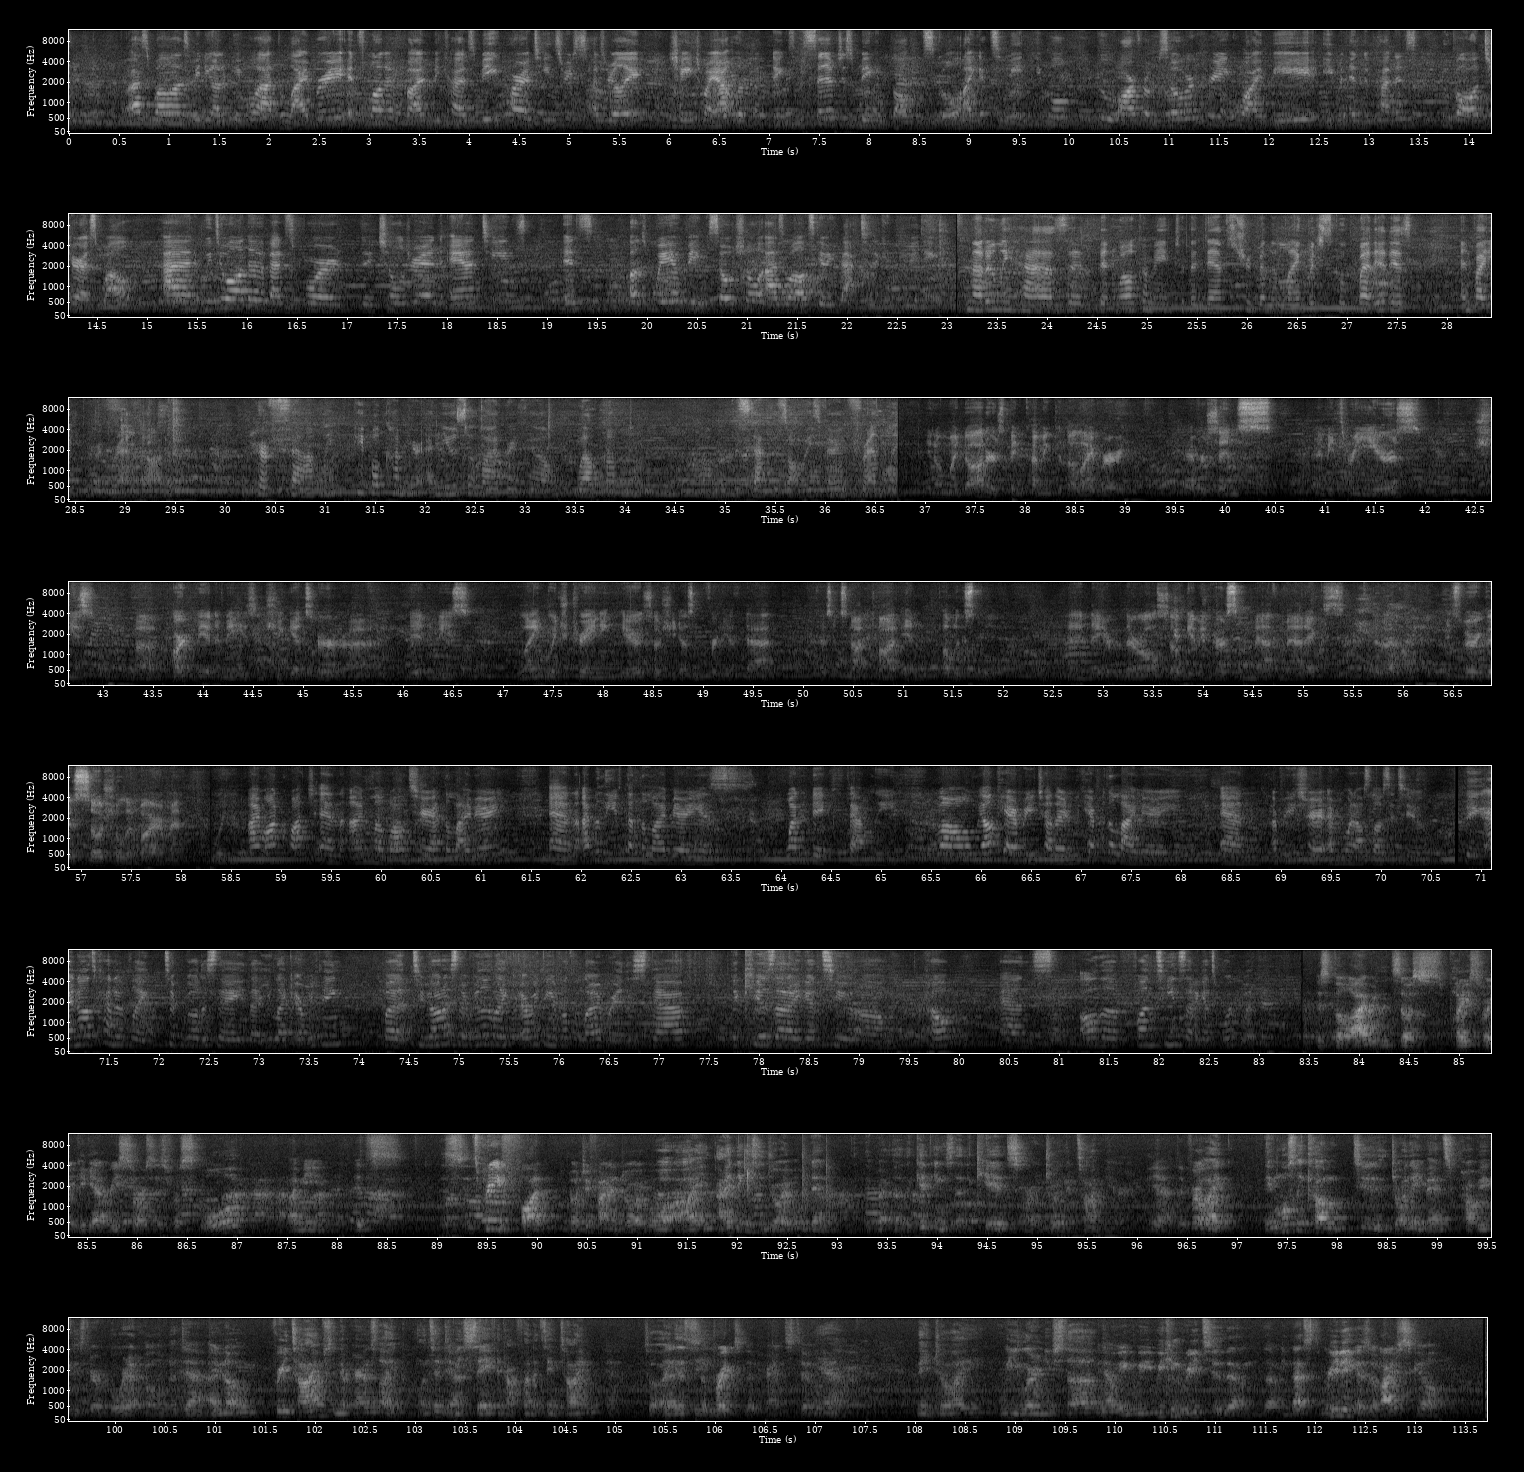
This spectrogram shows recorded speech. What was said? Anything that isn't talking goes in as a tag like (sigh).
well as meeting other people at the library. It's a lot of fun because being part of Teens Reach has really changed my outlook on things. Instead of just being involved in school, I get to meet people who are from Silver Creek, YB, even Independence, who volunteer as well. And we do a lot of events for the children and teens. It's a way of being social as well as giving back to the community. Not only has it been welcoming to the dance troupe and the language school, but it is inviting her granddaughter her family. People come here and use the library feel welcome. Um, the staff is always very friendly. You know, my daughter's been coming to the library ever since maybe three years. She's uh, part Vietnamese and she gets her uh, Vietnamese language training here so she doesn't forget that because it's not taught in public school. And they are, they're also giving her some mathematics. Uh, it's a very good social environment. I'm On Quach and I'm a volunteer at the library and I believe that the library is one big family. Well, we all care for each other and we care for the library and I'm pretty sure everyone else loves it too. Thing. I know it's kind of like typical to say that you like everything, but to be honest, I really like everything about the library. The staff, the kids that I get to um, help, and all the fun teens that I get to work with. It's the library. It's a place where you can get resources for school. I mean, it's it's, it's pretty fun. Don't you find it enjoyable? Well, I, I think it's enjoyable. Then the, uh, the good thing is that the kids are enjoying their time here. Yeah, the, For like, they mostly come to join the events probably because they're bored at home. Yeah, I know. Free times, and their parents like want them to Yeah. be safe and have fun at the same time. yeah. So I guess a break to the parents too. Yeah, they enjoy. We learn new stuff. Yeah, we, we, we can read to them. I mean, that's reading is a life skill.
